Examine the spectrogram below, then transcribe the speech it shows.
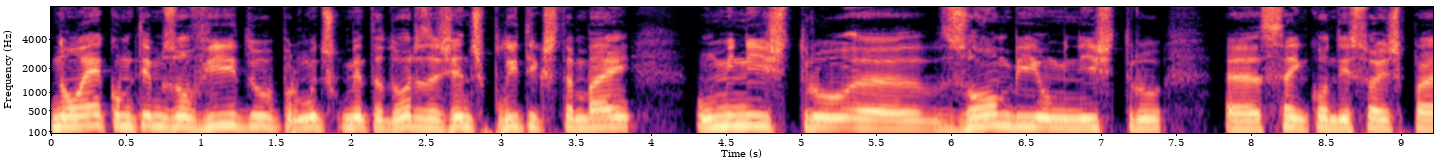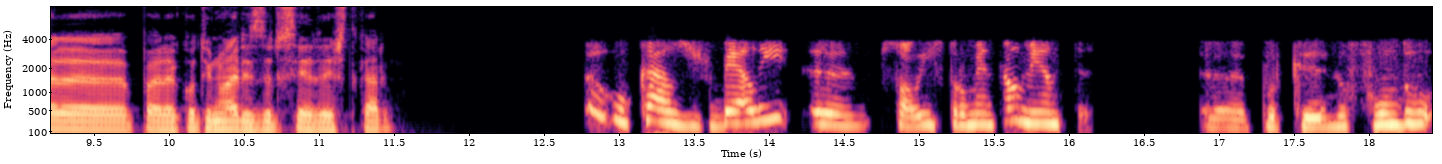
Não é, como temos ouvido por muitos comentadores, agentes políticos também, um ministro uh, zombie, um ministro uh, sem condições para, para continuar a exercer este cargo? O caso Belli, uh, só instrumentalmente, porque, no fundo,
